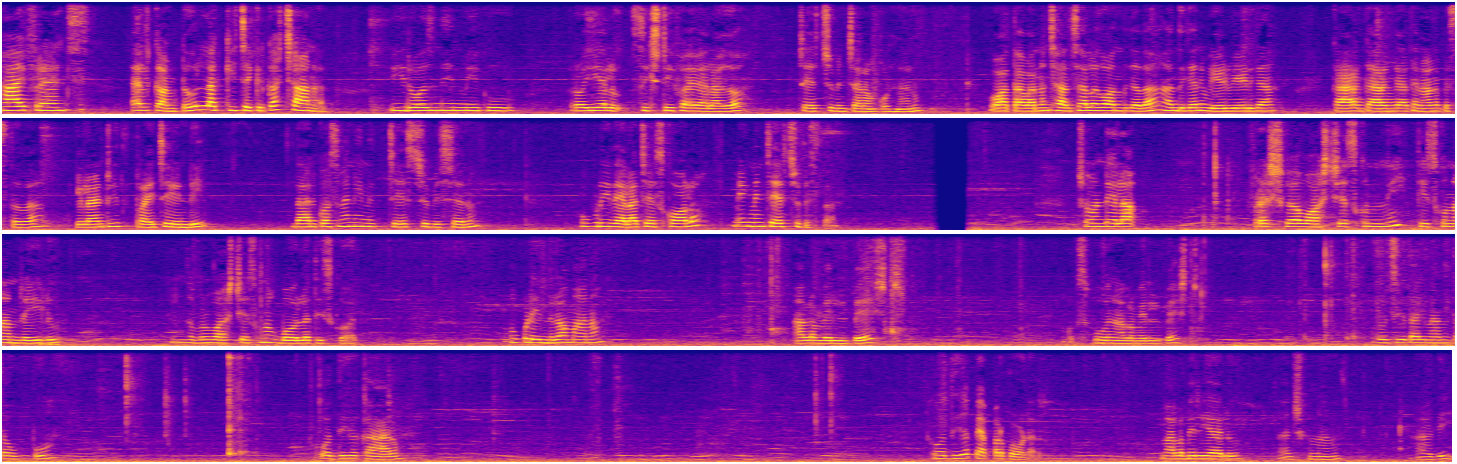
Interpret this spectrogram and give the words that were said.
Hi friends welcome to Lucky Chakrika channel. ఈరోజు నేను మీకు రొయ్యలు సిక్స్టీ ఫైవ్ ఎలాగో చేసి చూపించాలనుకుంటున్నాను. వాతావరణం చలచల్లగా ఉంది కదా అందుకని వేడివేడిగా కారం కారంగా తినాలనిపిస్తుందా? ఇలాంటివి ట్రై చేయండి. దానికోసమే నేను చేసి చూపిస్తాను. ఇప్పుడు ఇది ఎలా చేసుకోవాలో మీకు నేను చేసి చూపిస్తాను. చూడండి ఇలా ఫ్రెష్గా వాష్ చేసుకుని తీసుకున్నాను ఇంకా శుభ్రం వాష్ చేసుకుని ఒక బౌల్లో తీసుకోవాలి. ఇప్పుడు ఇందులో మనం అల్లం వెల్లుల్లి పేస్ట్ ఒక స్పూన్ అల్లం వెల్లుల్లి పేస్ట్ రుచికి తగినంత ఉప్పు కొద్దిగా కారం కొద్దిగా పెప్పర్ పౌడర్ నల్ల మిరియాలు దంచుకున్నాను. అది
